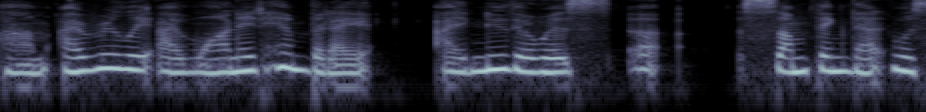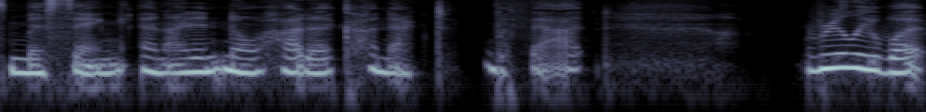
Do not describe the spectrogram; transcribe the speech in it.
Um, I really I wanted Him, but I I knew there was uh, something that was missing, and I didn't know how to connect with that. Really, what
